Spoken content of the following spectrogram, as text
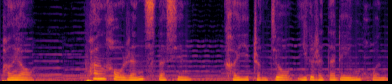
朋友，宽厚仁慈的心可以拯救一个人的灵魂，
